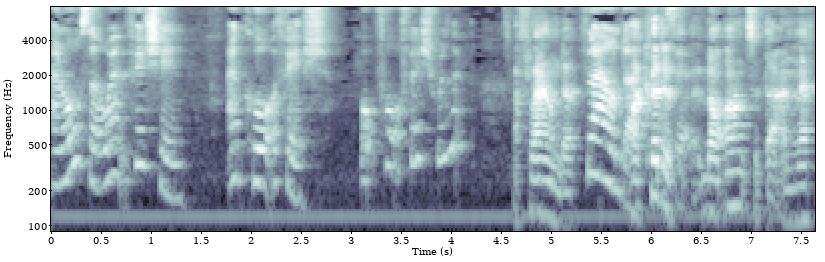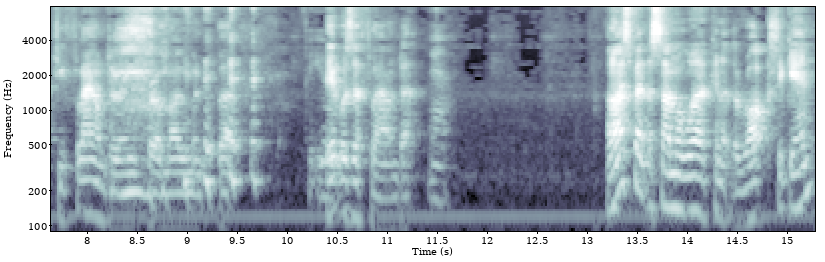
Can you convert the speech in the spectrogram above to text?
and also I went fishing and caught a fish. What sort of fish was it? A flounder. Flounder. I could have it? not answered that and left you floundering for a moment, but But it was a flounder. yeah. And I spent the summer working at the Rocks again.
